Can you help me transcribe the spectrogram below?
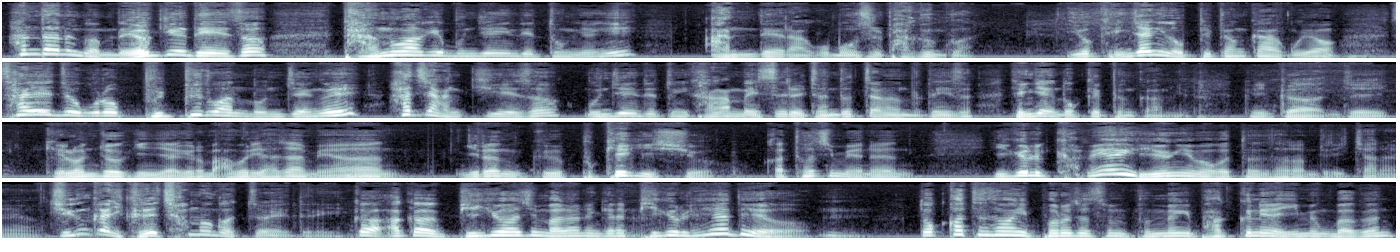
한다는 겁니다. 여기에 대해서 단호하게 문재인 대통령이 안 되라고 못을 박은 것. 이거 굉장히 높이 평가하고요. 사회적으로 불필요한 논쟁을 하지 않기 위해서 문재인 대통령이 강한 메시지를 전뒀다는 데 대해서 굉장히 높게 평가합니다. 그러니까 이제 결론적인 이야기로 마무리하자면 이런 그 북핵 이슈가 터지면은 이걸 겸허하게 이용해 먹었던 사람들이 있잖아요. 지금까지 그래 처먹었죠, 애들이. 그러니까 아까 비교하지 말라는 게 아니라 비교를 해야 돼요. 음. 똑같은 상황이 벌어졌으면 분명히 박근혜나 이명박은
